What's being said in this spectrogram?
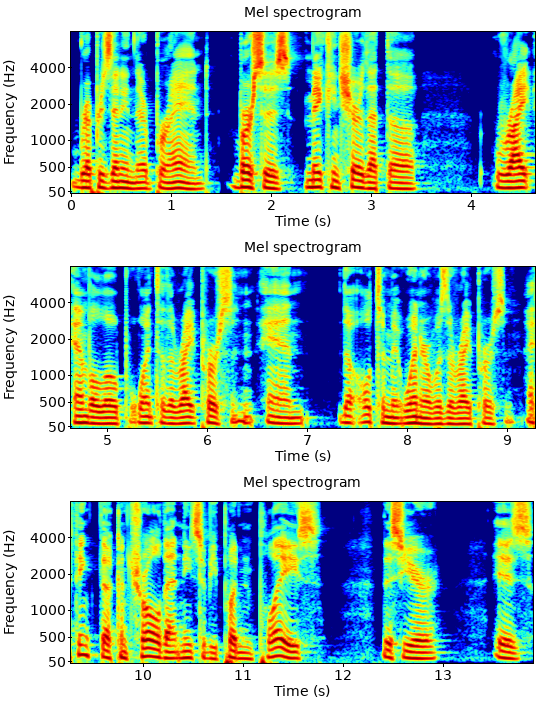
representing their brand versus making sure that the right envelope went to the right person and the ultimate winner was the right person. I think the control that needs to be put in place this year is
